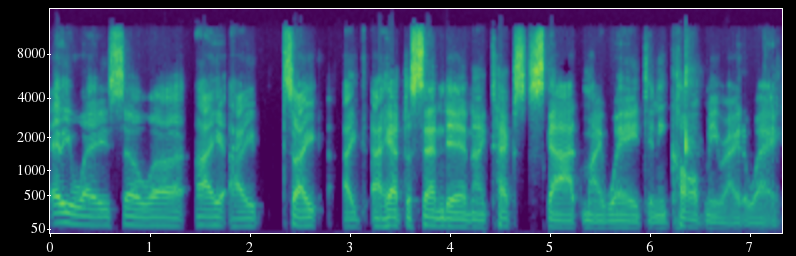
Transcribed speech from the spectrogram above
anyway, so uh, I I so I, I I had to send in. I text Scott my weight, and he called me right away,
